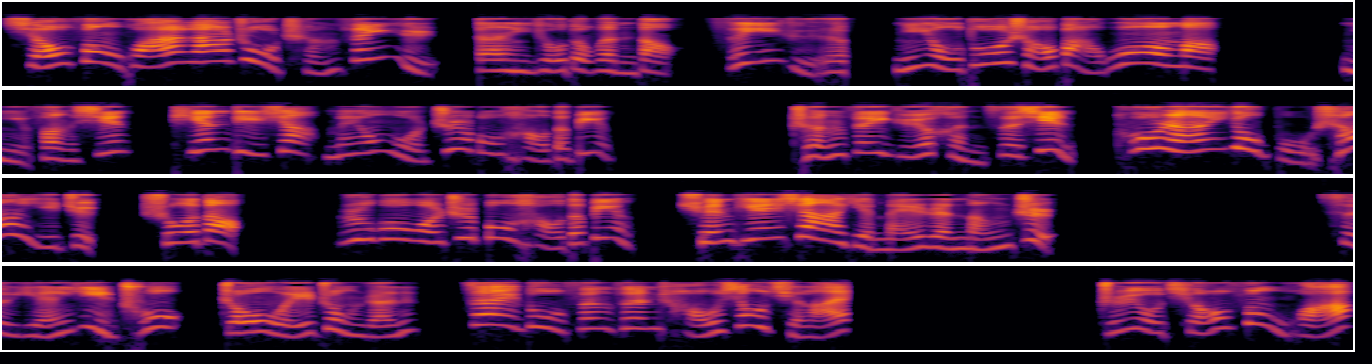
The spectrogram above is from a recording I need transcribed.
乔凤华拉住陈飞宇，担忧的问道：“飞宇，你有多少把握吗？你放心。”天底下没有我治不好的病。陈飞宇很自信，突然又补上一句，说道：“如果我治不好的病，全天下也没人能治。”此言一出，周围众人再度纷纷嘲笑起来。只有乔凤华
